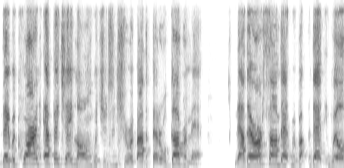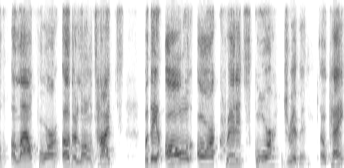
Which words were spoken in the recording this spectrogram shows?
They require an FHA loan, which is insured by the federal government. Now, there are some that, that will allow for other loan types, but they all are credit score driven, okay?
